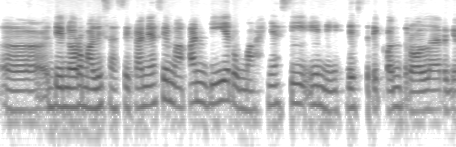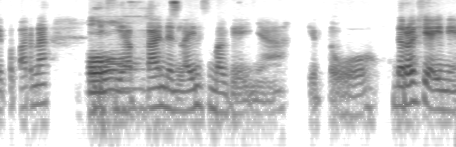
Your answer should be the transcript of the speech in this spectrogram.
eh, dinormalisasikannya sih makan di rumahnya sih ini distrik controller gitu karena oh. disiapkan dan lain sebagainya gitu. Terus ya ini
